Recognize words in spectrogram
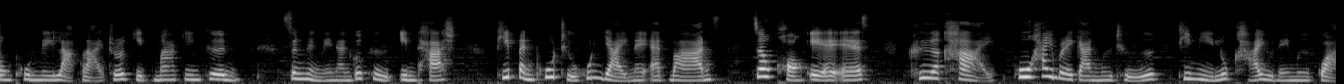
ลงทุนในหลากหลายธุรกิจมากยิ่งขึ้น ซึ่งหนึ่งในนั้นก็คือ InTouch ที่เป็นผู้ถือหุ้นใหญ่ใน Advance เจ้าของ AIS เครือข่ายผู้ให้บริการมือถือที่มีลูกค้าอยู่ในมือกว่า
